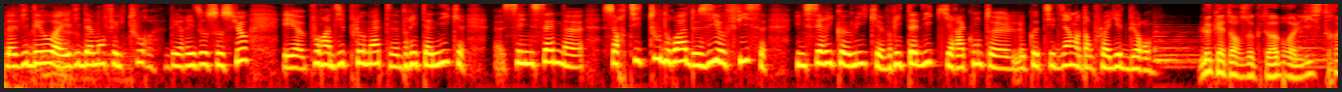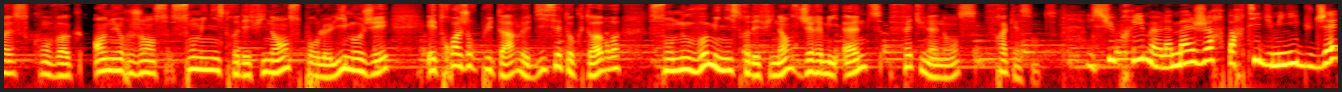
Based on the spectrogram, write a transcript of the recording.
La vidéo a évidemment fait le tour des réseaux sociaux. Et euh, pour un diplomate britannique, euh, c'est une scène euh, sortie tout droit de The Office, une série comique britannique qui raconte le quotidien d'employés de bureau. Le 14 octobre, Listrus convoque en urgence son ministre des Finances pour le limoger et trois jours plus tard, le 17 octobre, son nouveau ministre des Finances, Jeremy Hunt, fait une annonce fracassante. Il supprime la majeure partie du mini-budget.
